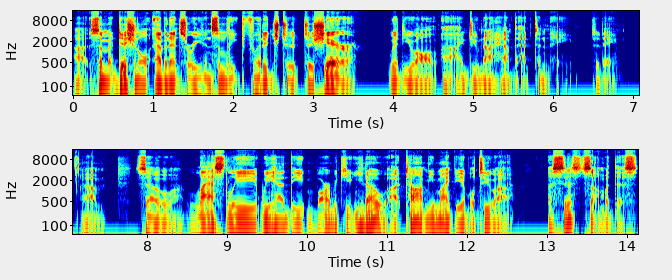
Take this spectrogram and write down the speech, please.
uh, some additional evidence or even some leaked footage to, to share with you all, I do not have that today. today. Um, so, lastly, we had the barbecue. You know, uh, Tom, you might be able to uh, assist some with this.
